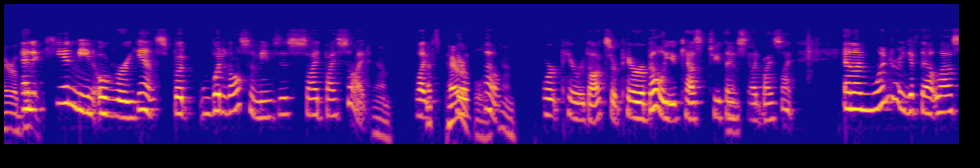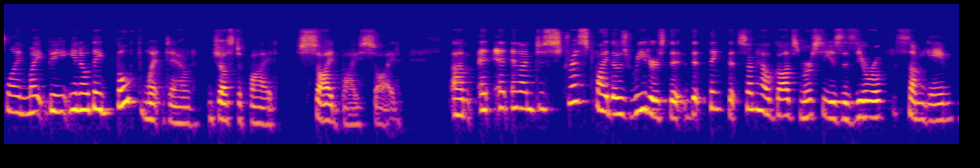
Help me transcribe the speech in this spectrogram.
Or and it can mean over against, but what it also means is side by side. Yeah. Like That's parable. Yeah. Or paradox or parabole. You cast two things yeah. side by side. And I'm wondering if that last line might be, you know, they both went down justified side by side. Um, and, and, and, I'm distressed by those readers that, that think that somehow God's mercy is a zero sum game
